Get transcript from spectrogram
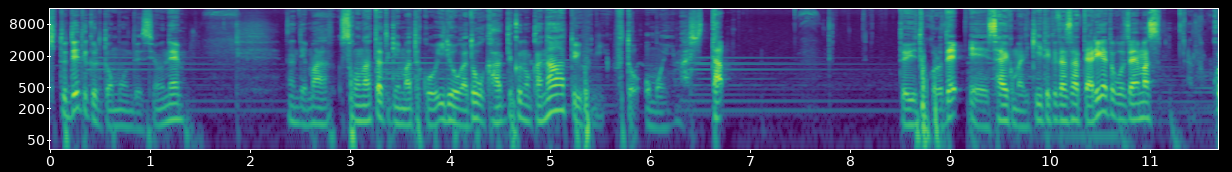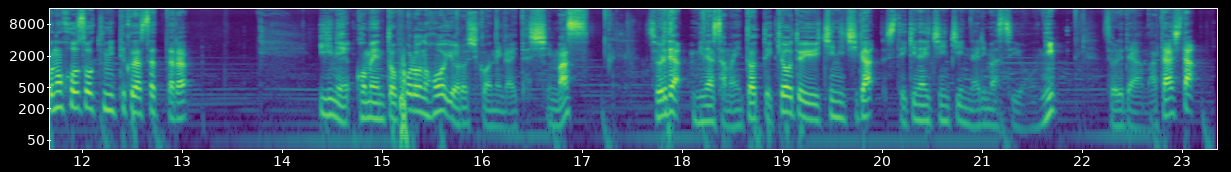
きっと出てくると思うんですよね。なんでまあそうなった時にまたこう医療がどう変わっていくのかなというふうにふと思いました。というところで、えー、最後まで聞いてくださってありがとうございます。この放送を気に入ってくださったらいいねコメントフォローの方よろしくお願いいたします。それでは皆様にとって今日という一日が素敵な一日になりますように。それではまた明日。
